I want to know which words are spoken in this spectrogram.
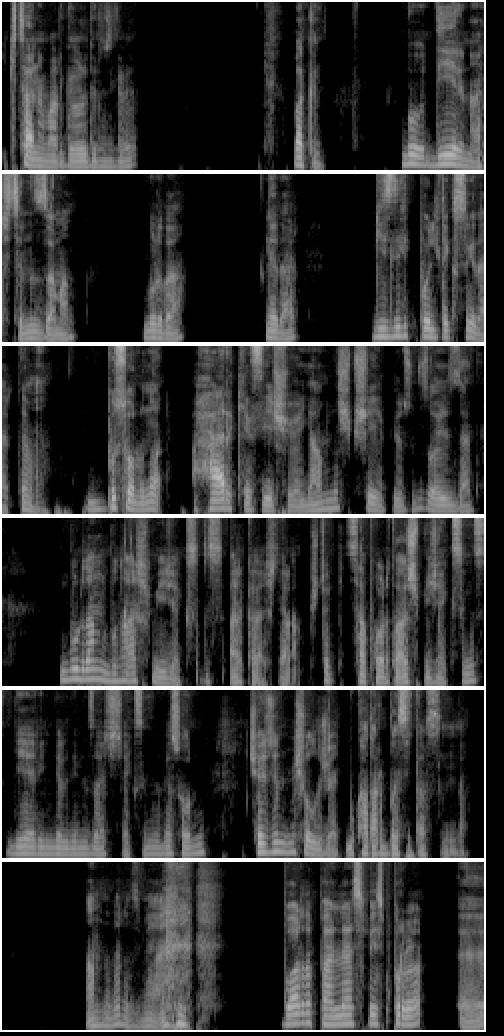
İki tane var gördüğünüz gibi. Bakın. Bu diğerini açtığınız zaman burada ne der? Gizlilik politikası der değil mi? Bu sorunu herkes yaşıyor. Yanlış bir şey yapıyorsunuz o yüzden. Buradan bunu açmayacaksınız arkadaşlar. 64 bit support'u açmayacaksınız. Diğer indirdiğinizi açacaksınız ve sorun çözülmüş olacak. Bu kadar basit aslında. Anladınız mı yani? Bu arada Parallel Space Pro e,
